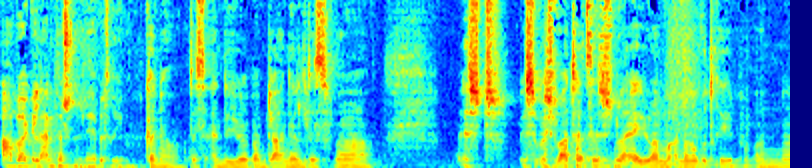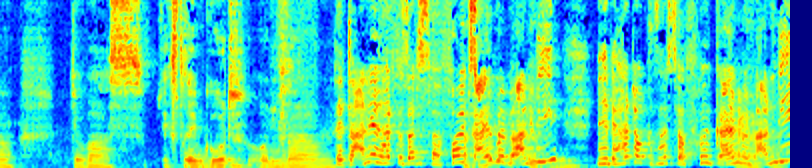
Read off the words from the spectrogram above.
aber gelernt hast du in Lehrbetriebe. Genau, das Ende Jahr beim Daniel, das war echt, ich, ich war tatsächlich nur ein Jahr im anderen Betrieb und äh, Du warst extrem gut und ähm der Daniel hat gesagt, es war voll geil mit dem Andi. Mhm. Nee, der hat auch gesagt, es war voll geil ja. mit dem Andi,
